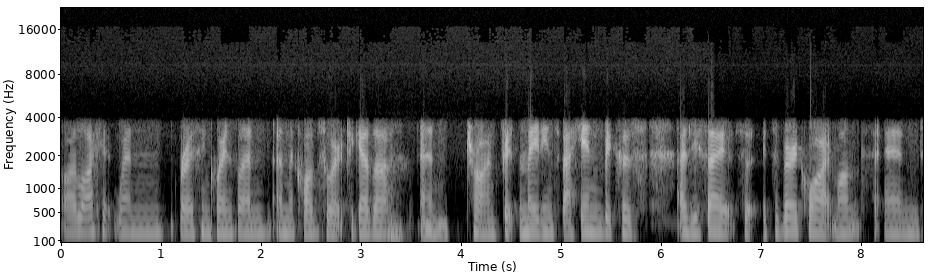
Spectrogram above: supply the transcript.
I like it when Racing Queensland and the clubs work together and try and fit the meetings back in because, as you say, it's a, it's a very quiet month and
